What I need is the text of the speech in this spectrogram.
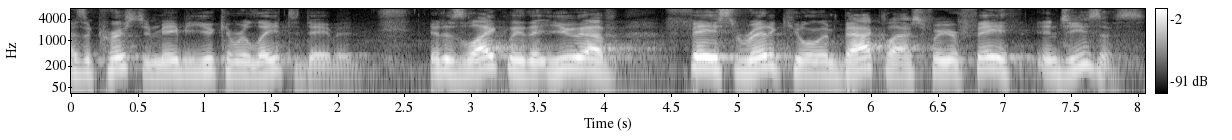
As a Christian, maybe you can relate to David. It is likely that you have faced ridicule and backlash for your faith in Jesus.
